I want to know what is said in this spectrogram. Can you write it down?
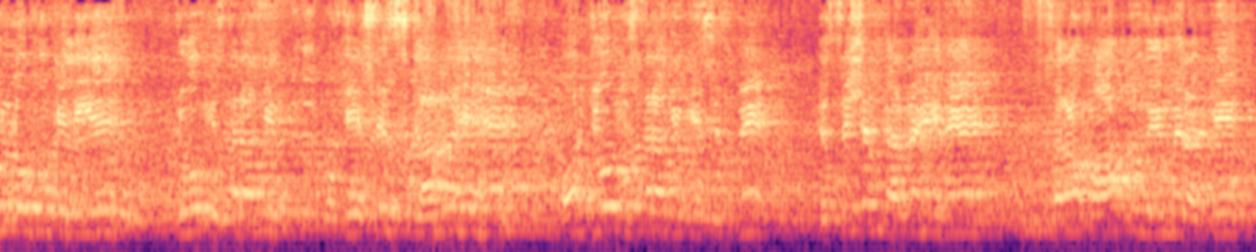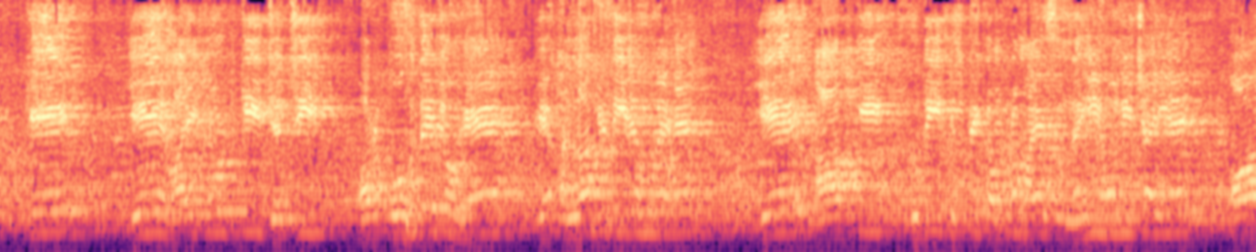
उन लोगों के लिए जो इस तरह के केसेस कर रहे हैं और जो इस तरह के केसेस में डिसीशन कर रहे हैं, सराफात को ध्यान में रख के कि ये हाई कोर्ट की जजी और ओहदे जो हैं, ये अल्लाह के दिए हुए हैं। ये आपकी खुद ही इस पर कंप्रोमाइज नहीं होनी चाहिए और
